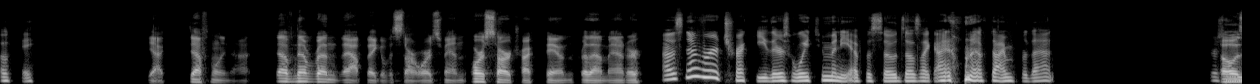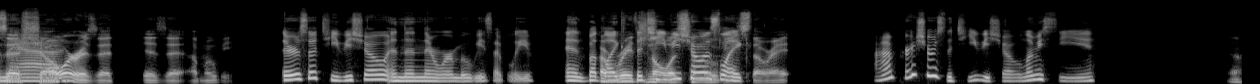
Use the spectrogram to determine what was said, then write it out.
Okay. Yeah, definitely not. I've never been that big of a Star Wars fan or Star Trek fan for that matter. I was never a Trekkie. There's way too many episodes. I was like, I don't have time for that. There's Oh, is it a show or is it is it a movie? There's a TV show and then there were movies, I believe. And but like the Original TV show is like though, right? I'm pretty sure it's the TV show. Let me see. Yeah.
